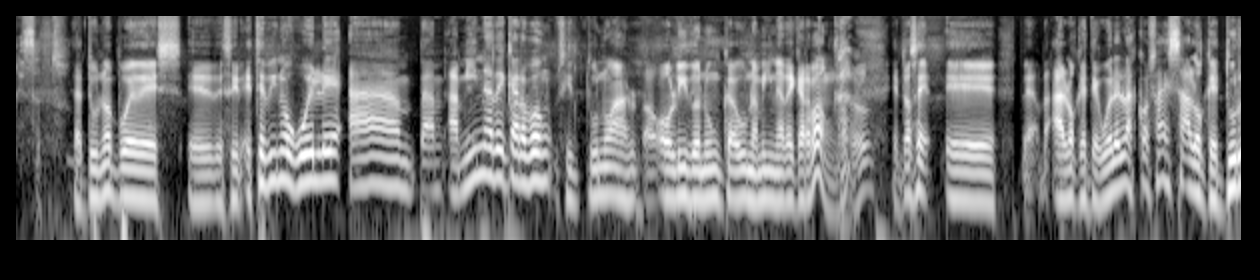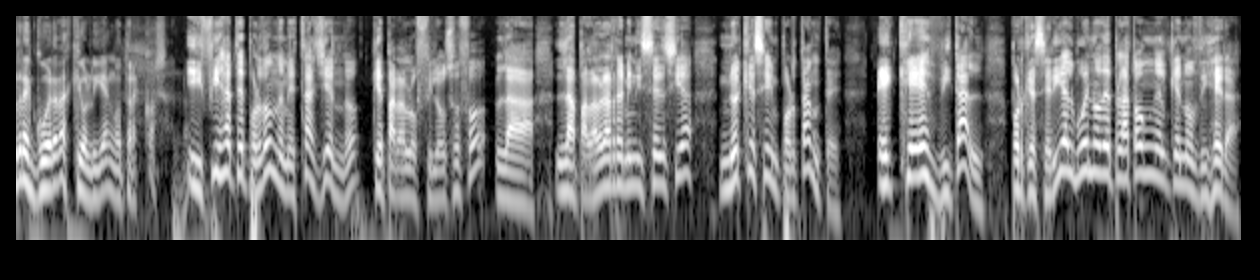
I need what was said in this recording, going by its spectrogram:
Exacto. O sea, tú no puedes eh, decir, este vino huele a, a- a mina de carbón, si tú no has olido nunca una mina de carbón. ¿no? Claro. Entonces, eh, a lo que te huelen las cosas es a lo que tú recuerdas que olían otras cosas. ¿no? Y fíjate por dónde me estás yendo, que para los filósofos la, la palabra reminiscencia no es que sea importante, es que es vital, porque sería el bueno de Platón el que nos dijera,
